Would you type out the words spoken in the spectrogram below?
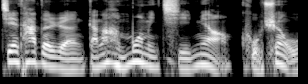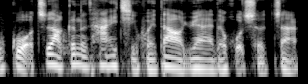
接他的人感到很莫名其妙，苦劝无果，只好跟着他一起回到原来的火车站。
